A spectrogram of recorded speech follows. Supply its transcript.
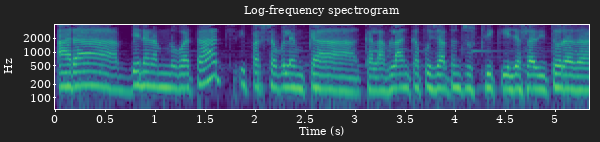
Ara venen amb novetats i per això volem que, que la Blanca Pujals ens ho expliqui. Ella és l'editora de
